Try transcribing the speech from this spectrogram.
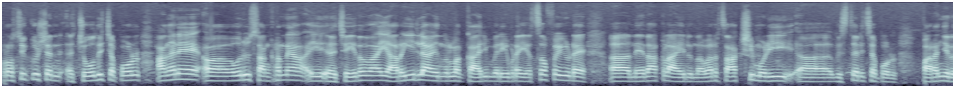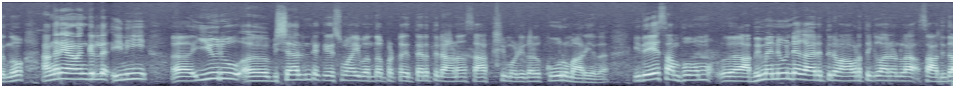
പ്രോസിക്യൂഷൻ ചോദിച്ചപ്പോൾ അങ്ങനെ ഒരു സംഘടന ചെയ്തതായി അറിയില്ല എന്നുള്ള കാര്യം വരെ ഇവിടെ എസ് എഫ് ഐയുടെ നേതാക്കളായിരുന്നവർ സാക്ഷിമൊഴി വിസ്തരിച്ചപ്പോൾ പറഞ്ഞിരുന്നു. അങ്ങനെയാണെങ്കിൽ ഇനി ഈയൊരു വിശാലിന്റെ കേസുമായി ബന്ധപ്പെട്ട് ഇത്തരത്തിലാണ് സാക്ഷിമൊഴികൾ കൂറുമാറിയത്. ഇതേ സംഭവം അഭിമന്യുവിന്റെ കാര്യത്തിലും ആവർത്തിക്കുവാനുള്ള സാധ്യത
